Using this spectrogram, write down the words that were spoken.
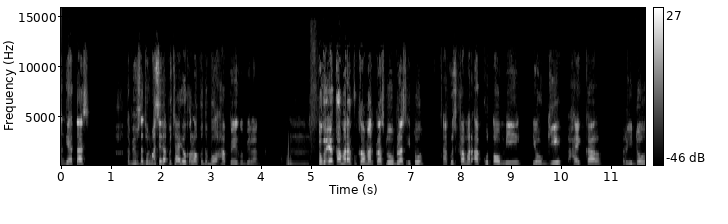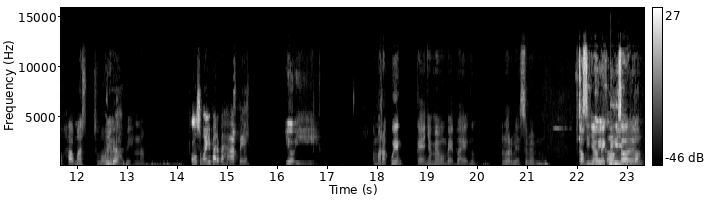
tat di atas. Tapi Ustad tuh masih tidak percaya kalau aku tuh bawa HP, aku bilang. Hmm. Pokoknya kamar aku kamar kelas 12 itu, aku sekamar aku Tommy, Yogi, Haikal, Rido, Hamas, semuanya Udah. bawa HP. Oh, semuanya pada pakai HP. Yo i. Kamar aku yang kayaknya memang baik-baik tuh. Luar biasa memang. Isinya baik kamu uni tuh soalnya. kam-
